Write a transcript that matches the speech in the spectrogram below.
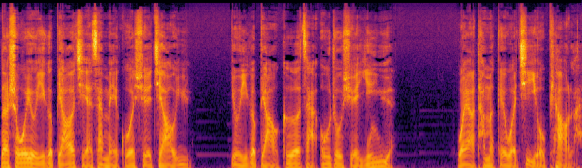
那时我有一个表姐在美国学教育，有一个表哥在欧洲学音乐，我要他们给我寄邮票来，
